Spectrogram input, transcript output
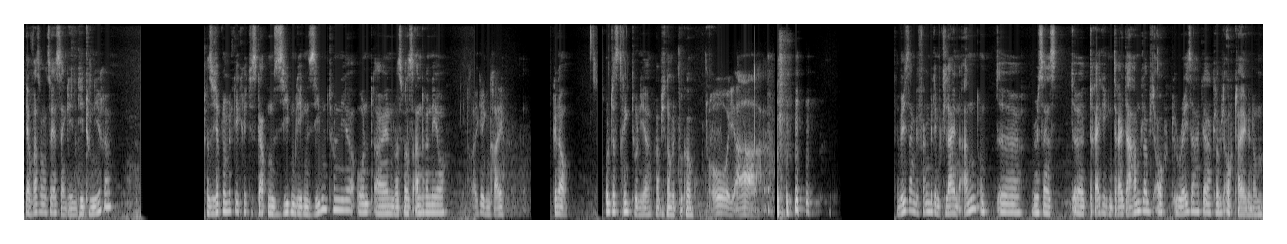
Ja, was wollen wir zuerst eingehen? Die Turniere? Also ich habe nur mitgekriegt, es gab ein 7 gegen 7 Turnier und ein, was war das andere, Neo? 3 gegen 3. Genau. Und das Trinkturnier habe ich noch mitbekommen. Oh ja. Dann würde ich sagen, wir fangen mit dem Kleinen an und äh, würde ich sagen, das äh, 3 gegen 3, da haben, glaube ich, auch, Razer hat ja, glaube ich, auch teilgenommen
